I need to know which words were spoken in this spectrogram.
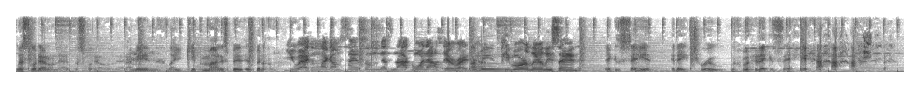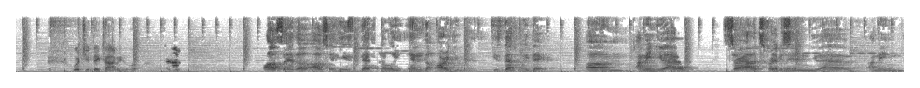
Let's slow down on that. Let's slow down on that. I mean, like, keep in mind, it's been, it's been, You acting like I'm saying something that's not going out there right now. I mean- people are literally saying that. they can say it. It ain't true, but they can say it. what you think, Tommy? I'll say though, I'll say he's definitely in the argument. He's definitely there. Um, I mean, you have Sir Alex Ferguson. You have, I mean,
